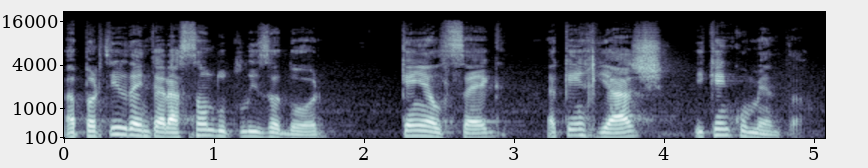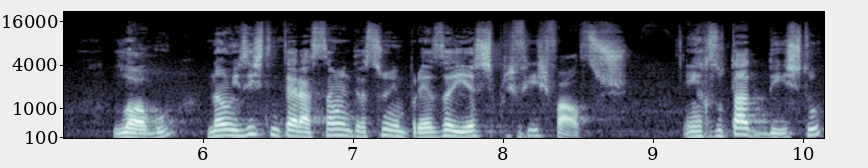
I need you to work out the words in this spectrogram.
a partir da interação do utilizador, quem ele segue, a quem reage e quem comenta. Logo, não existe interação entre a sua empresa e esses perfis falsos. Em resultado disto,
